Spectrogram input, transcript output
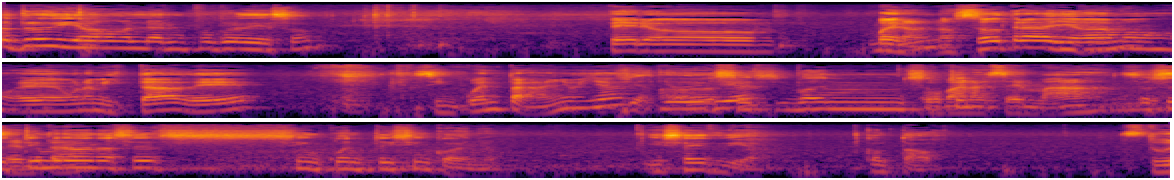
Otro día vamos a hablar un poco de eso. Pero, bueno, nosotras llevamos eh, una amistad de 50 años ya, Ya, yo diría. van- O van a ser más. En 60. septiembre van a ser 55 años. Y 6 días. Contados. Tú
